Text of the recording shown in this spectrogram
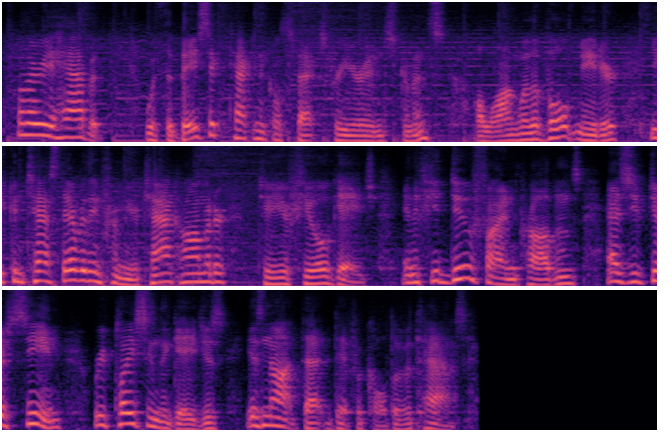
Well, there you have it. With the basic technical specs for your instruments, along with a voltmeter, you can test everything from your tachometer to your fuel gauge. And if you do find problems, as you've just seen, replacing the gauges is not that difficult of a task.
